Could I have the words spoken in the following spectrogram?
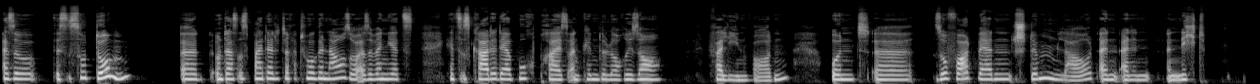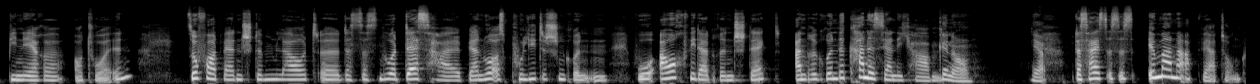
also das ist so dumm. Äh, und das ist bei der Literatur genauso. Also wenn jetzt, jetzt ist gerade der Buchpreis an Kim de l'Horizon verliehen worden und äh, sofort werden Stimmen laut, eine, eine, eine nicht-binäre Autorin, sofort werden Stimmen laut, äh, dass das nur deshalb, ja, nur aus politischen Gründen, wo auch wieder drin steckt, andere Gründe kann es ja nicht haben. Genau. Ja. Das heißt, es ist immer eine Abwertung.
